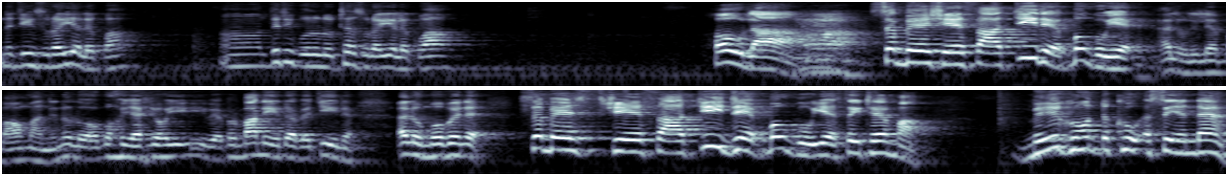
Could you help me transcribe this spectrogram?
နှစ်ကြိမ်ဆိုရကြီးရလေကွာအာတိတိပို့လို့ထက်ဆိုရကြီးရလေကွာ ဟုတ်လားစပယ်ရှယ်စာကြည့်တဲ့ပုံကိုရဲ့အဲ့လိုလေးလဲပေါင်းမှနင်တို့လိုအပေါ်ရရောကြီးပဲပထမနေ့အတွက်ပဲကြည့်နေအဲ့လိုမဟုတ်ဘဲနဲ့စပယ်ရှယ်စာကြည့်တဲ့ပုံကိုရဲ့စိတ်ထဲမှာမေခွန်းတစ်ခုအစဉ်တန်း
